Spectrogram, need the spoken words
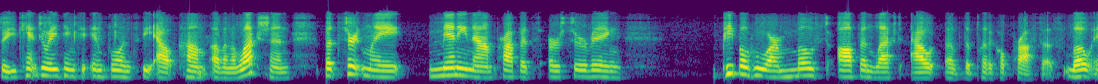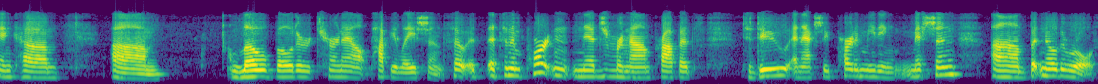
So you can't do anything to influence the outcome of an election, but certainly many nonprofits are serving people who are most often left out of the political process low income, um, low voter turnout population. So it, it's an important niche for Mhm. nonprofits to do and actually part of meeting mission, um, but know the rules.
